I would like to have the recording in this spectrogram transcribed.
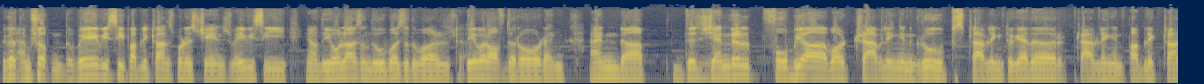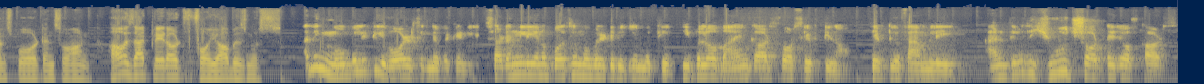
Because I'm sure the way we see public transport has changed. The way we see, you know, the Olas and the Ubers of the world, they were off the road, and and uh, the general phobia about traveling in groups, traveling together, traveling in public transport, and so on. How has that played out for your business? I think mobility evolved significantly. Suddenly, you know, personal mobility became the thing. People are buying cars for safety now, safety of family. And there was a huge shortage of cars.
